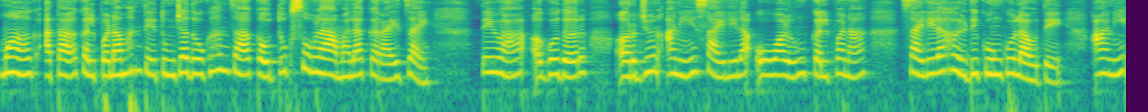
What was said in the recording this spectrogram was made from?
मग आता कल्पना म्हणते तुमच्या दोघांचा कौतुक सोहळा आम्हाला करायचा आहे तेव्हा अगोदर अर्जुन आणि सायलीला ओवाळून कल्पना सायलीला हळदी कुंकू लावते आणि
